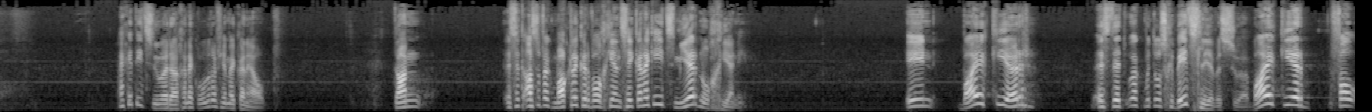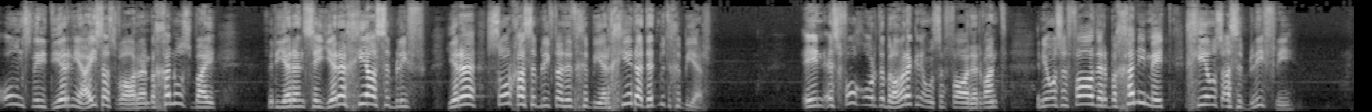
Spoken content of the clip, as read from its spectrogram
ek het iets nodig en ek wonder of jy my kan help." Dan is dit asof ek makliker wil gee en sê kan ek iets meer nog gee nie. En baie keer is dit ook met ons gebedslewe so. Baie keer val ons met die deur in die huis as ware en begin ons by vir die Here en sê Here gee asseblief, Here sorg asseblief dat dit gebeur, gee dat dit moet gebeur. En is volgorde belangrik in ons Vader want in die onsse Vader begin nie met gee ons asseblief nie.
